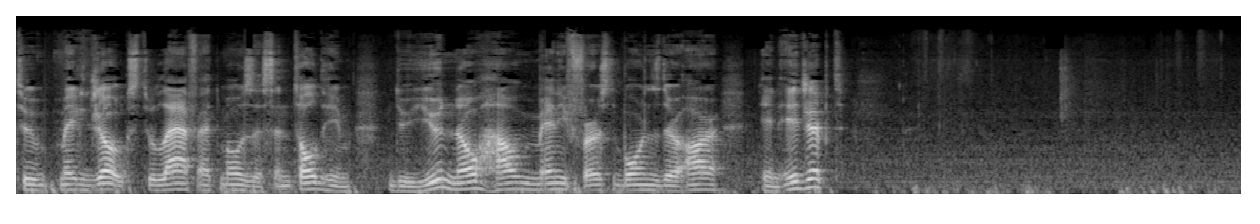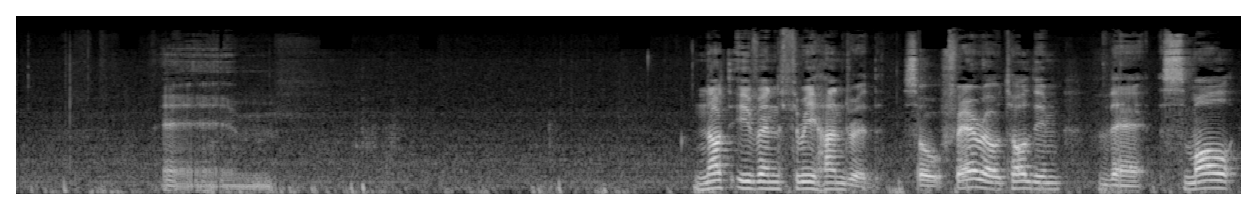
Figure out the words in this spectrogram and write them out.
to make jokes, to laugh at Moses, and told him, Do you know how many firstborns there are in Egypt? Um, not even 300. So Pharaoh told him, the small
